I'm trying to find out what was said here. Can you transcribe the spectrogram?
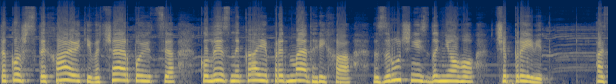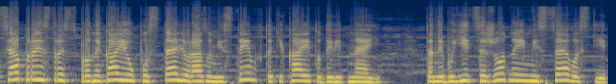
також стихають і вичерпуються, коли зникає предмет гріха, зручність до нього чи привід. А ця пристрасть проникає у пустелю разом із тим, хто тікає туди від неї, та не боїться жодної місцевості,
